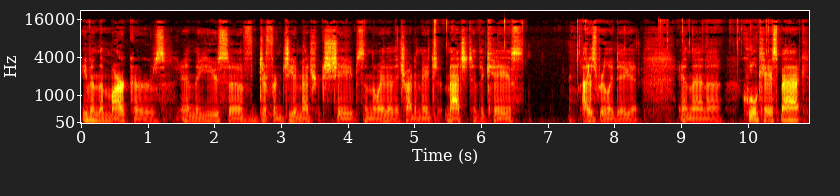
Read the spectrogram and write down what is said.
even the markers and the use of different geometric shapes and the way that they try to match, match it to the case. I just really dig it. And then a cool case back.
